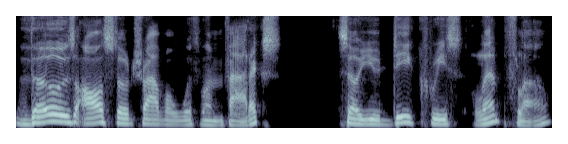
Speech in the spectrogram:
Those also travel with lymphatics. So you decrease lymph flow.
